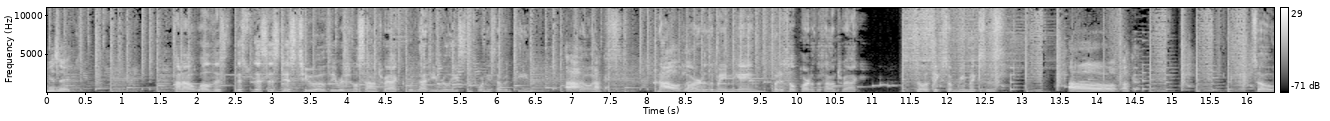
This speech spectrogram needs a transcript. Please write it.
music. I know. Well, this this this is disc two of the original soundtrack that he released in 2017. Oh, so okay. it's not Oh, then- part of the main game, but it's still part of the soundtrack. So I think some remixes. Oh, okay. So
